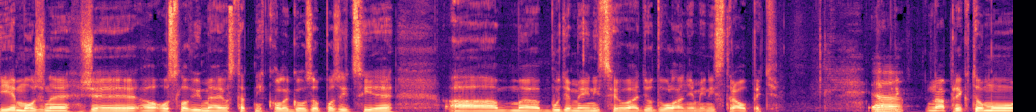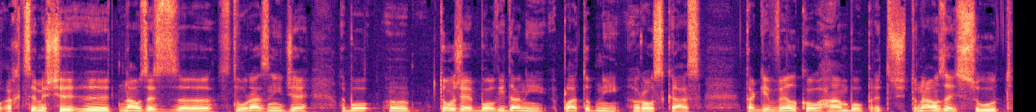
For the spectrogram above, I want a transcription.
Je možné, že oslovíme aj ostatných kolegov z opozície a budeme iniciovať odvolanie ministra opäť. Napriek, napriek tomu chcem ešte e, naozaj zdôrazniť, že lebo e, to, že bol vydaný platobný rozkaz, tak je veľkou hambou, pretože to naozaj súd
